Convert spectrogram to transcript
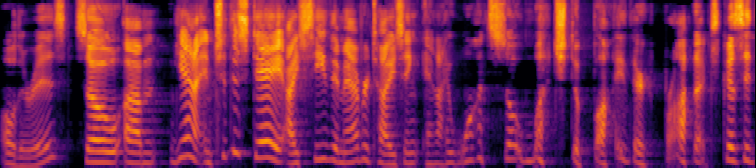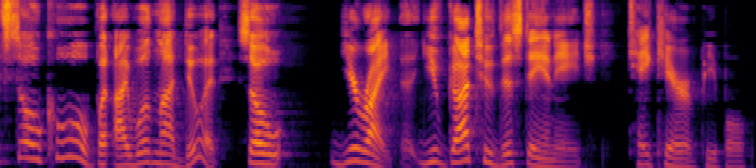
Oh, there is. So, um, yeah. And to this day, I see them advertising, and I want so much to buy their products because it's so cool. But I will not do it. So you're right. You've got to this day and age take care of people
